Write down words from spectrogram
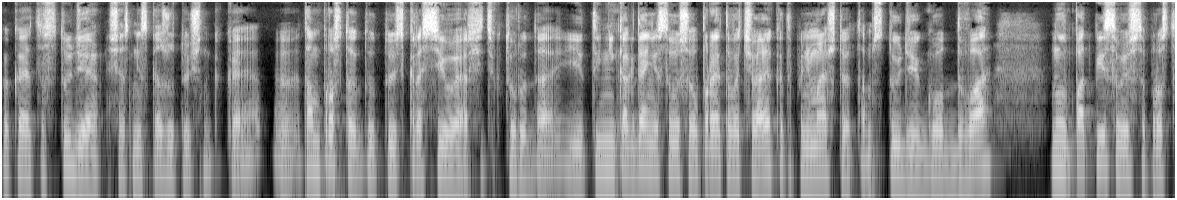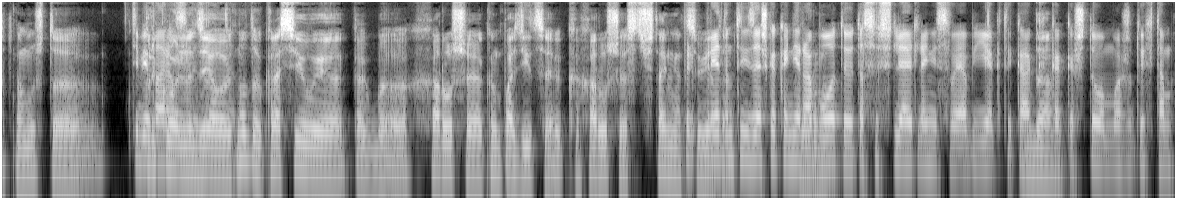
какая-то студия, сейчас не скажу точно какая, э, там просто, то есть красивая архитектура, да, и ты никогда не слышал про этого человека, ты понимаешь, что это там студия год-два, ну, подписываешься просто потому, что Тебе прикольно делают. Ну, то красивые, как бы хорошая композиция, хорошее сочетание при, цвета. При этом ты не знаешь, как они формы. работают, осуществляют ли они свои объекты, как, да. как и что. Может, их там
